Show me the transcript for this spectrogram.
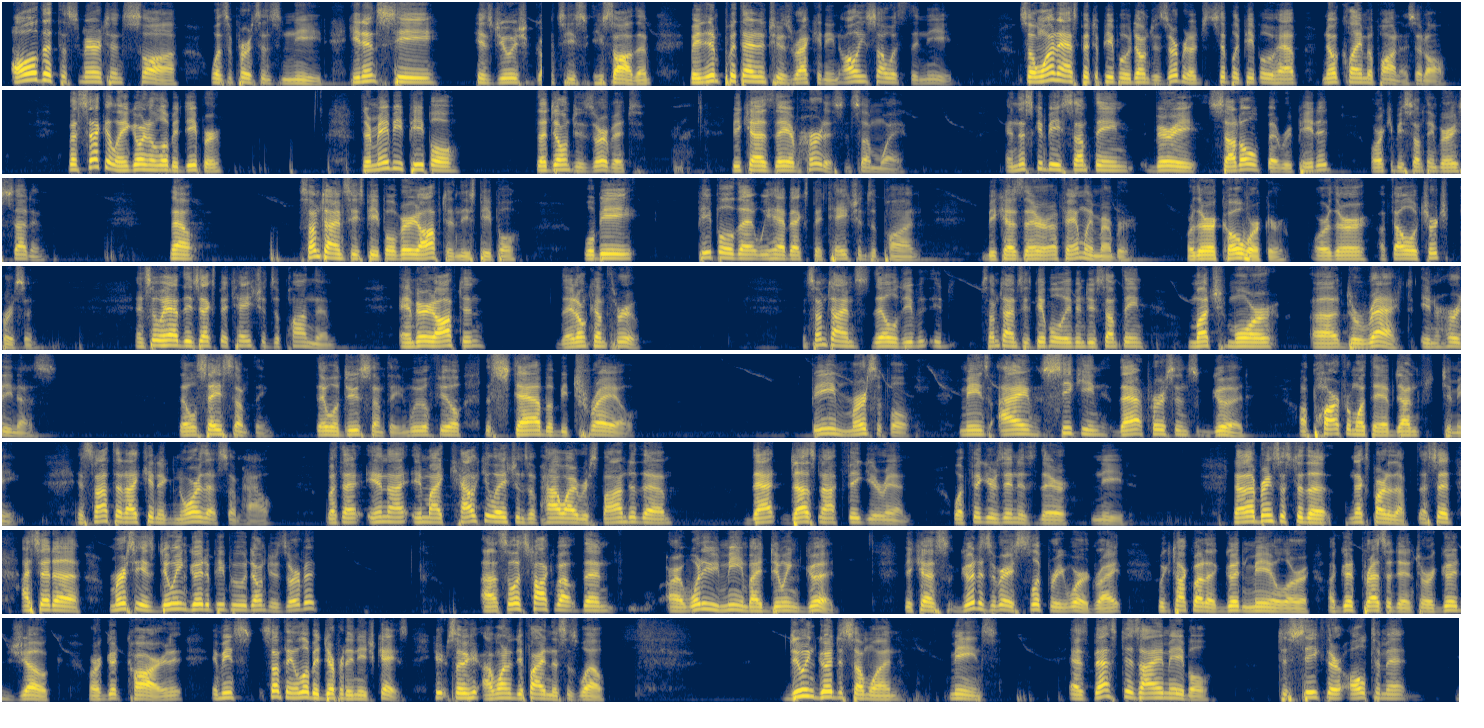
all that the Samaritans saw was a person's need. He didn't see his Jewish guards, he, he saw them, but he didn't put that into his reckoning. All he saw was the need. So, one aspect of people who don't deserve it are simply people who have no claim upon us at all. But secondly, going a little bit deeper, there may be people that don't deserve it because they have hurt us in some way. And this can be something very subtle but repeated, or it can be something very sudden. Now, sometimes these people, very often these people, will be people that we have expectations upon because they're a family member or they're a coworker or they're a fellow church person. And so we have these expectations upon them. And very often they don't come through. And sometimes they'll sometimes these people will even do something much more uh, direct in hurting us. They will say something. They will do something. We will feel the stab of betrayal. Being merciful means I'm seeking that person's good apart from what they have done to me. It's not that I can ignore that somehow, but that in I, in my calculations of how I respond to them, that does not figure in. What figures in is their need. Now that brings us to the next part of that. I said I said uh, mercy is doing good to people who don't deserve it. Uh, so let's talk about then. All right, what do you mean by doing good? because good is a very slippery word, right? We can talk about a good meal or a good president or a good joke or a good car. It, it means something a little bit different in each case. Here, so I want to define this as well. Doing good to someone means, as best as I am able, to seek their ultimate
